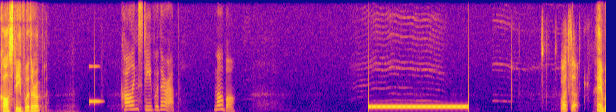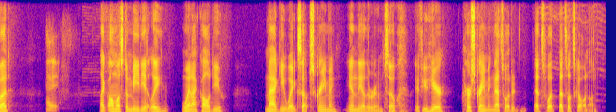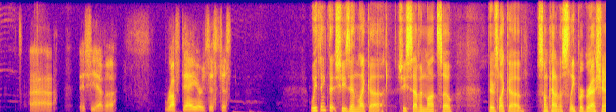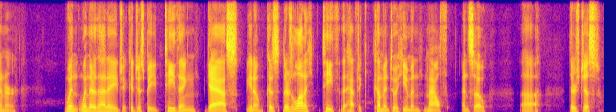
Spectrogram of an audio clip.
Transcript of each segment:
call Steve Witherup? Calling Steve Witherup. Mobile. What's up? Hey, bud. Hey, Like almost immediately when I called you, Maggie wakes up screaming in the other room. So if you hear her screaming, that's what it, that's what that's what's going on. uh, does she have a rough day, or is this just We think that she's in like a she's 7 months, so there's like a some kind of a sleep regression or when when they're that age, it could just be teething, gas, you know, cuz there's a lot of teeth that have to come into a human mouth. And so uh there's just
